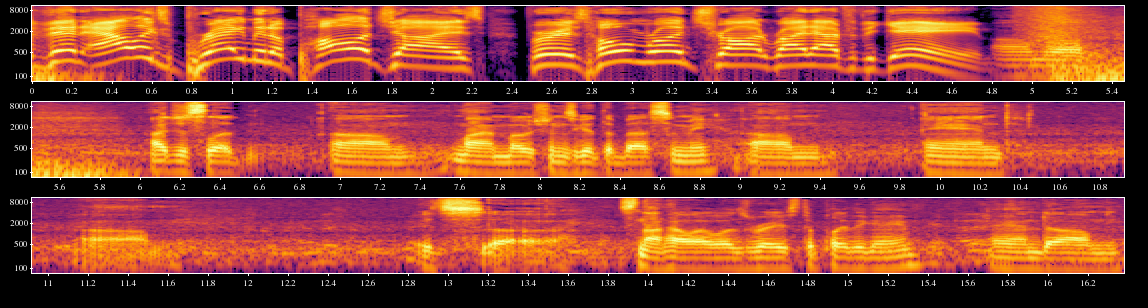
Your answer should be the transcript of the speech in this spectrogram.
And then Alex Bregman apologized for his home run trot right after the game. Um, well, I just let um, my emotions get the best of me, um, and um, it's uh, it's not how I was raised to play the game, and um,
